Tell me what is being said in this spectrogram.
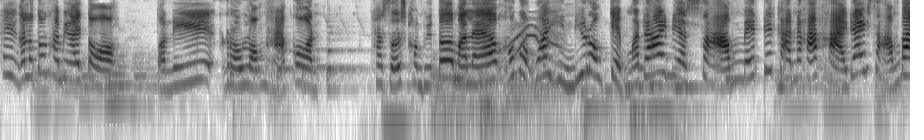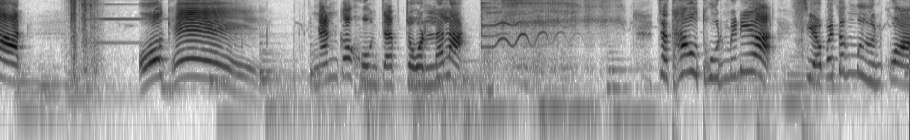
ถ้าอย่างนั้นเราต้องทำยังไงต่อ ตอนนี้เราลองหาก่อนถ้าเซิร์ชคอมพิวเตอร์มาแล้ว เขาบอกว่าหินที่เราเก็บมาได้เนี่ยสามเม็ดด้วยกันนะคะ ขายได้ 3 บาท โอเค งั้นก็คงจะจนแล้วล่ะ จะเท่าทุนไหมเนี่ย เสียไปตั้งหมื่นกว่า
